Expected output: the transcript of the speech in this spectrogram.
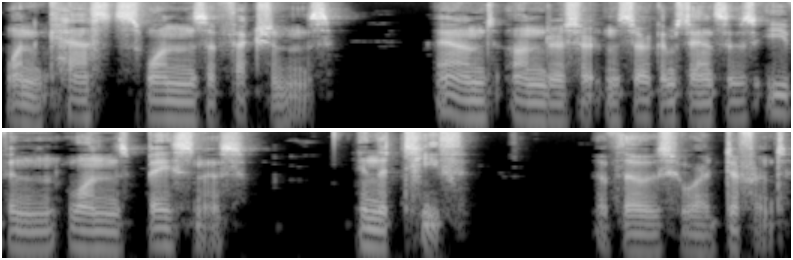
One casts one's affections, and, under certain circumstances, even one's baseness, in the teeth of those who are different,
